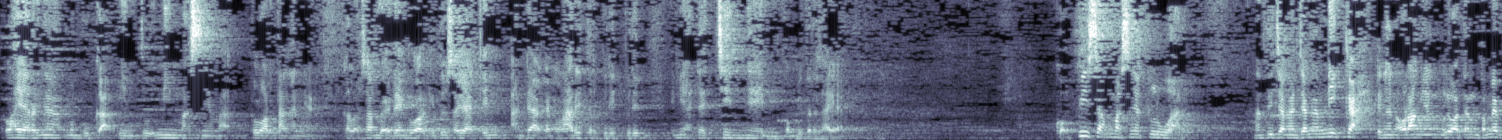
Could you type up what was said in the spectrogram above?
layarnya membuka pintu, ini emasnya mak keluar tangannya. Kalau sampai ada yang keluar gitu, saya yakin anda akan lari terbirit-birit. Ini ada jinnya ini komputer saya. Kok bisa emasnya keluar? Nanti jangan-jangan nikah dengan orang yang lewat internet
